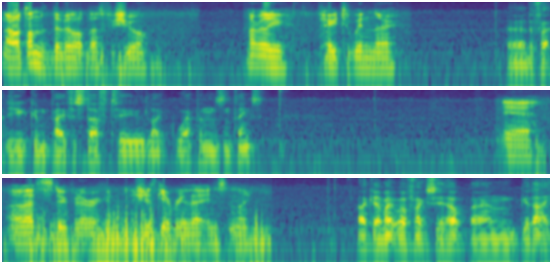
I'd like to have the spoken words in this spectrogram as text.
No, it's underdeveloped, that's for sure. Not really pay to win though. Uh, the fact that you can pay for stuff to like weapons and things. Yeah, oh, that's stupid, I reckon. They should just get rid of that instantly. Okay, mate. Well, thanks for your help and good day.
